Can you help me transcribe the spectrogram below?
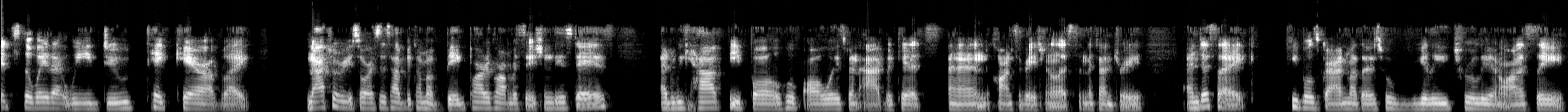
it's the way that we do take care of like natural resources have become a big part of conversation these days. And we have people who've always been advocates and conservationists in the country. And just like people's grandmothers who really, truly, and honestly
